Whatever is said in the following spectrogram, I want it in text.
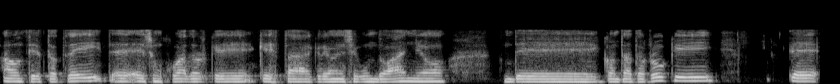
a un cierto trade. Eh, es un jugador que, que está, creo, en segundo año de contrato rookie. Eh,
